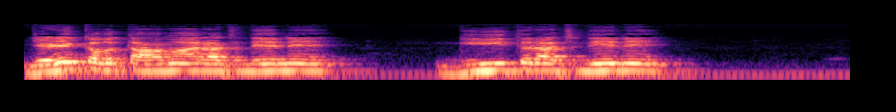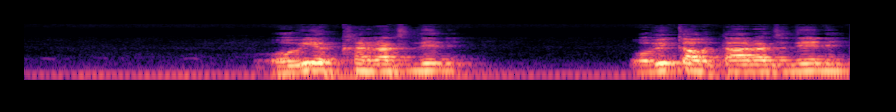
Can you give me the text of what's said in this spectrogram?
ਜਿਹੜੇ ਕਵਿਤਾਵਾਂ ਰਚਦੇ ਨੇ, ਗੀਤ ਰਚਦੇ ਨੇ, ਉਹ ਵੀ ਅੱਖਰ ਰਚਦੇ ਨੇ, ਉਹ ਵੀ ਕਵਿਤਾ ਰਚਦੇ ਨੇ।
